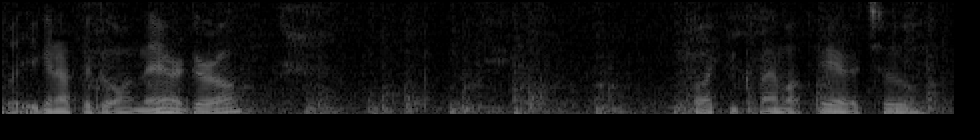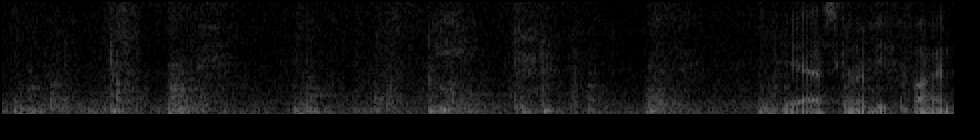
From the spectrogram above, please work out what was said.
But you're gonna have to go in there, girl. Oh, I can climb up here too. Yeah, it's gonna be fun.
